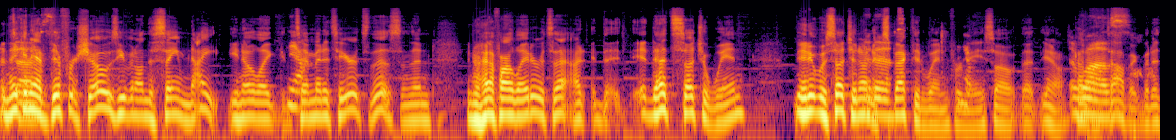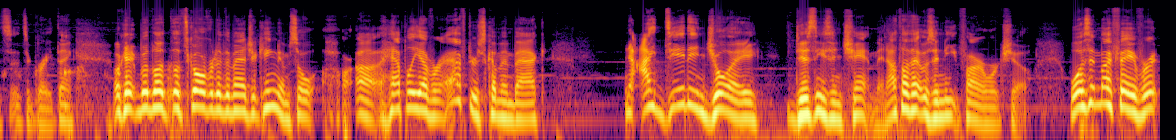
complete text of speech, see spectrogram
and they can have different shows even on the same night. You know, like Yeah. ten minutes here, it's this, and then you know, half hour later, it's that. I, it, that's such a win, and it was such an unexpected win for me. So that you know, kind of off topic, but it's it's a great thing. Okay, but let, let's go over to the Magic Kingdom. So, uh, happily ever after's coming back. Now, I did enjoy Disney's Enchantment. I thought that was a neat fireworks show. Wasn't my favorite.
